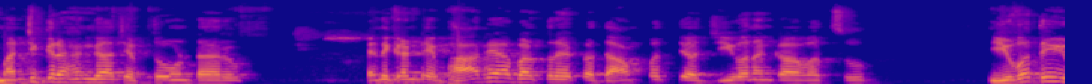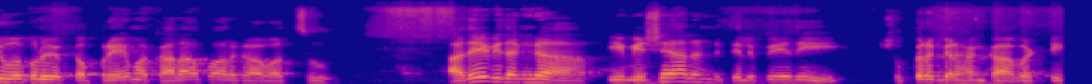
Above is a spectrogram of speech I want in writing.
మంచి గ్రహంగా చెప్తూ ఉంటారు. ఎందుకంటే భార్యాభర్తల యొక్క దాంపత్య జీవనం కావచ్చు యువతి యువకుల యొక్క ప్రేమ కలాపాలు కావచ్చు అదే విధంగా ఈ విషయాలన్నీ తెలిపేది శుక్రగ్రహం కాబట్టి.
